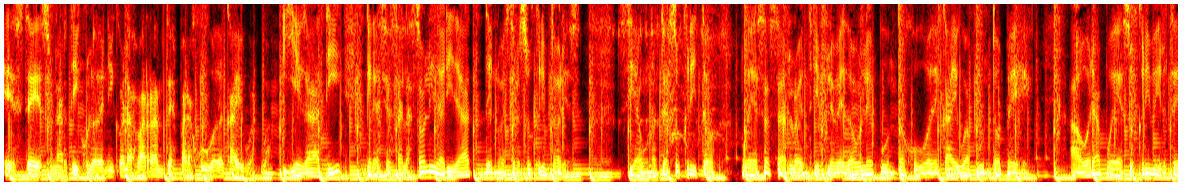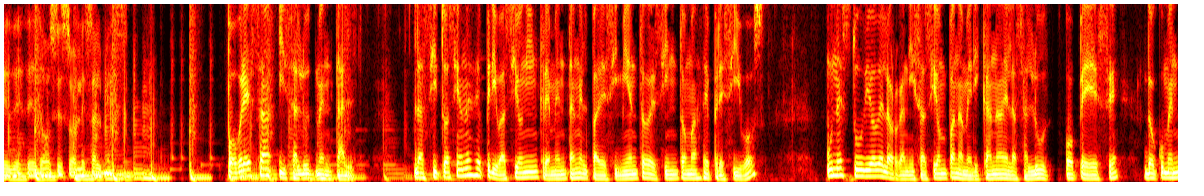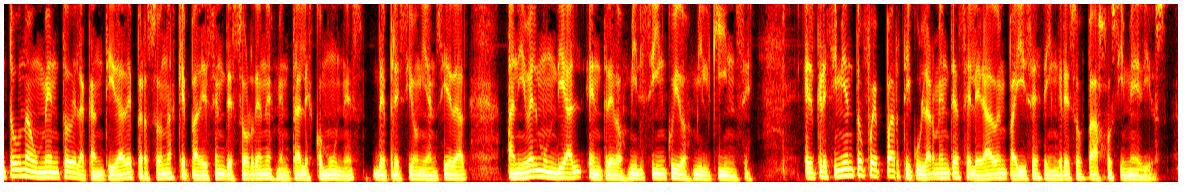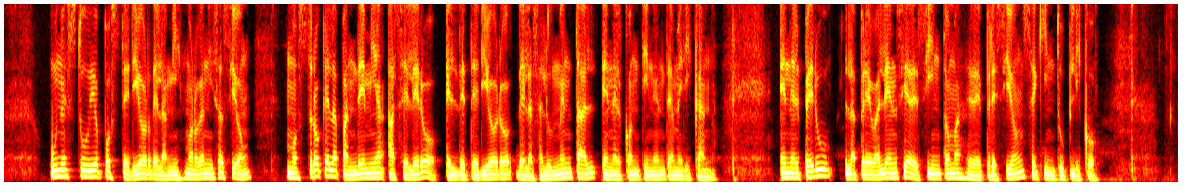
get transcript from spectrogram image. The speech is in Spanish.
Este es un artículo de Nicolás Barrantes para Jugo de Caigua y llega a ti gracias a la solidaridad de nuestros suscriptores. Si aún no te has suscrito, puedes hacerlo en www.jugodecaigua.pe. Ahora puedes suscribirte desde 12 soles al mes. Pobreza y salud mental. ¿Las situaciones de privación incrementan el padecimiento de síntomas depresivos? Un estudio de la Organización Panamericana de la Salud, OPS, documentó un aumento de la cantidad de personas que padecen desórdenes mentales comunes, depresión y ansiedad, a nivel mundial entre 2005 y 2015. El crecimiento fue particularmente acelerado en países de ingresos bajos y medios. Un estudio posterior de la misma organización mostró que la pandemia aceleró el deterioro de la salud mental en el continente americano. En el Perú, la prevalencia de síntomas de depresión se quintuplicó.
